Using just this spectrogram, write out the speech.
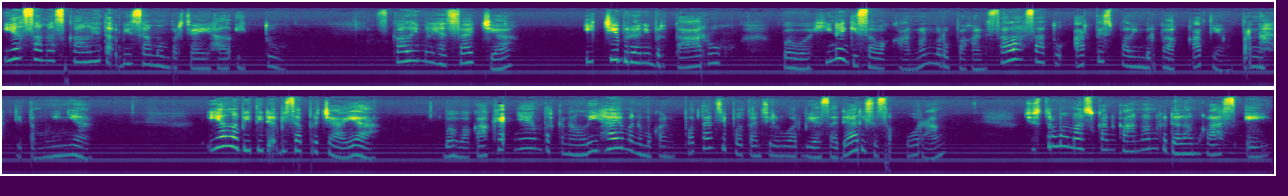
Ia sama sekali tak bisa mempercayai hal itu. Sekali melihat saja, Ichi berani bertaruh bahwa Hinagisawa Kanon merupakan salah satu artis paling berbakat yang pernah ditemuinya. Ia lebih tidak bisa percaya bahwa kakeknya yang terkenal lihai menemukan potensi-potensi luar biasa dari seseorang justru memasukkan Kanon ke dalam kelas E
